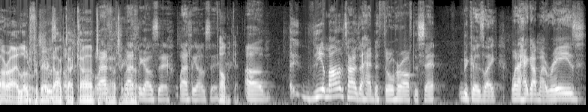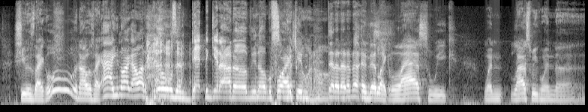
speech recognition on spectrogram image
All right, loadedforbeardog.com. Check last it out. Check it out. last out. thing I'll say. Last thing I'll say. Oh my god. um, the amount of times I had to throw her off the scent because, like, when I had got my raise, she was like, "Ooh," and I was like, "Ah, you know, I got a lot of bills and debt to get out of, you know, before So I can." going on. Da, da, da, da, da. And then, like last week, when last week when uh,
